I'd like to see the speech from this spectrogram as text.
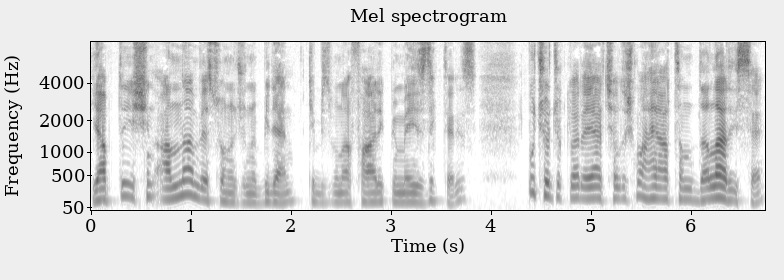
yaptığı işin anlam ve sonucunu bilen ki biz buna farik bir meyizlik deriz. Bu çocuklar eğer çalışma hayatındalar ise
